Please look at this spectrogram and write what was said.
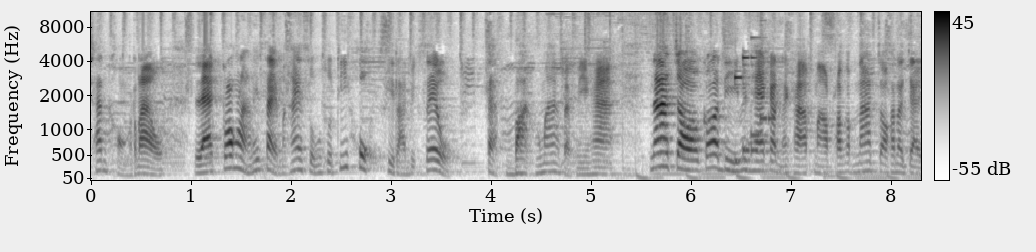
ชั่นของเรา และกล้องหลังที่ใส่มาให้สูงสุดที่ 64 ล้านพิกเซล แต่บางมากแบบนี้ฮะ หน้าจอก็ดีไม่แพ้กันนะครับ มาพร้อมกับหน้าจอขนาดใหญ่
